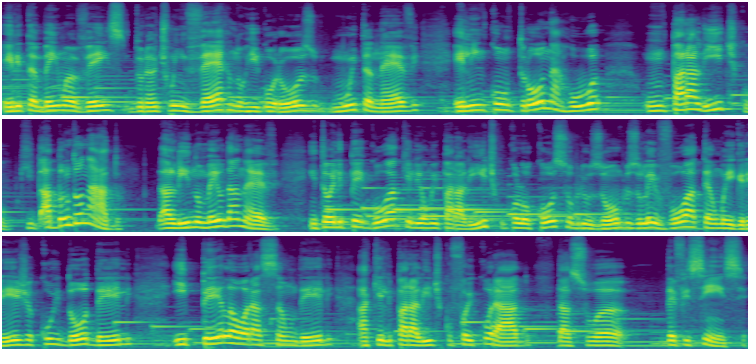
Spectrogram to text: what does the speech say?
Ele também, uma vez, durante um inverno rigoroso, muita neve, ele encontrou na rua um paralítico que abandonado ali no meio da neve. Então ele pegou aquele homem paralítico, colocou sobre os ombros, levou até uma igreja, cuidou dele e pela oração dele, aquele paralítico foi curado da sua deficiência.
